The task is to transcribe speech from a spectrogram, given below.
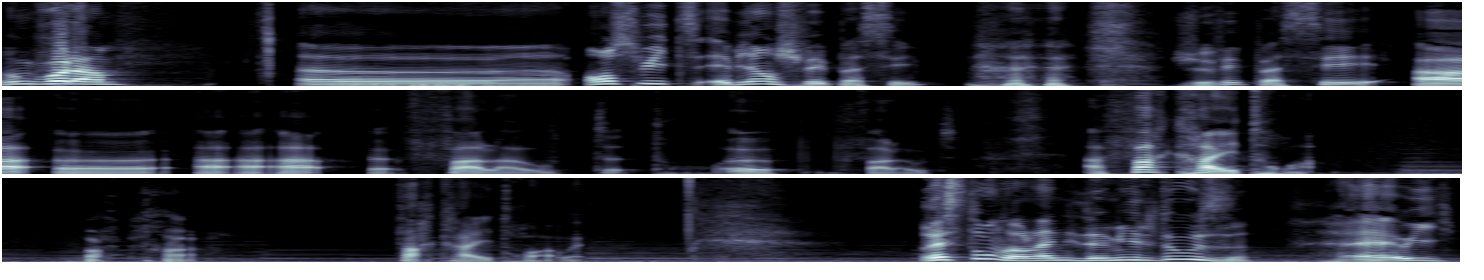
Donc voilà. Euh, ensuite, eh bien, je vais passer. je vais passer à, euh, à, à- à, euh, Fallout 3. euh, Fallout. À Far Cry 3. Far Cry. Far Cry 3, ouais. Restons dans l'année 2012. Eh oui.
